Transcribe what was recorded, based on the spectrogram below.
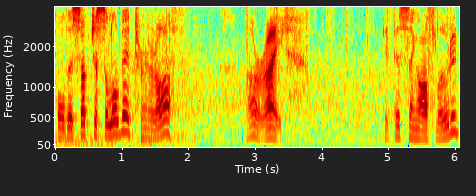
pull this up just a little bit, turn it off. All right. Get this thing offloaded.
